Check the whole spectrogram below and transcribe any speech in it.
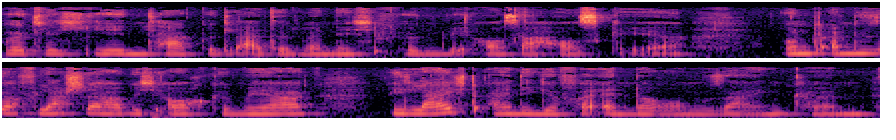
wirklich jeden Tag begleitet, wenn ich irgendwie außer Haus gehe. Und an dieser Flasche habe ich auch gemerkt, wie leicht einige Veränderungen sein können.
